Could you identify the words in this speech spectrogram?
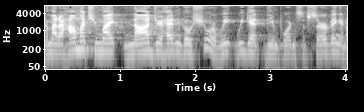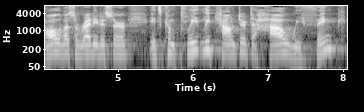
no matter how much you might nod your head and go, sure, we, we get the importance of serving and all of us are ready to serve, it's completely counter to how we think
